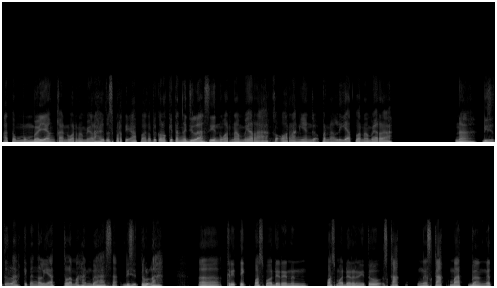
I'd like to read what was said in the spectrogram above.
atau membayangkan warna merah itu seperti apa. Tapi kalau kita ngejelasin warna merah ke orang yang nggak pernah lihat warna merah, nah di situlah kita ngelihat kelemahan bahasa. Di situlah eh, kritik postmodern postmodern itu skak, ngeskakmat banget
